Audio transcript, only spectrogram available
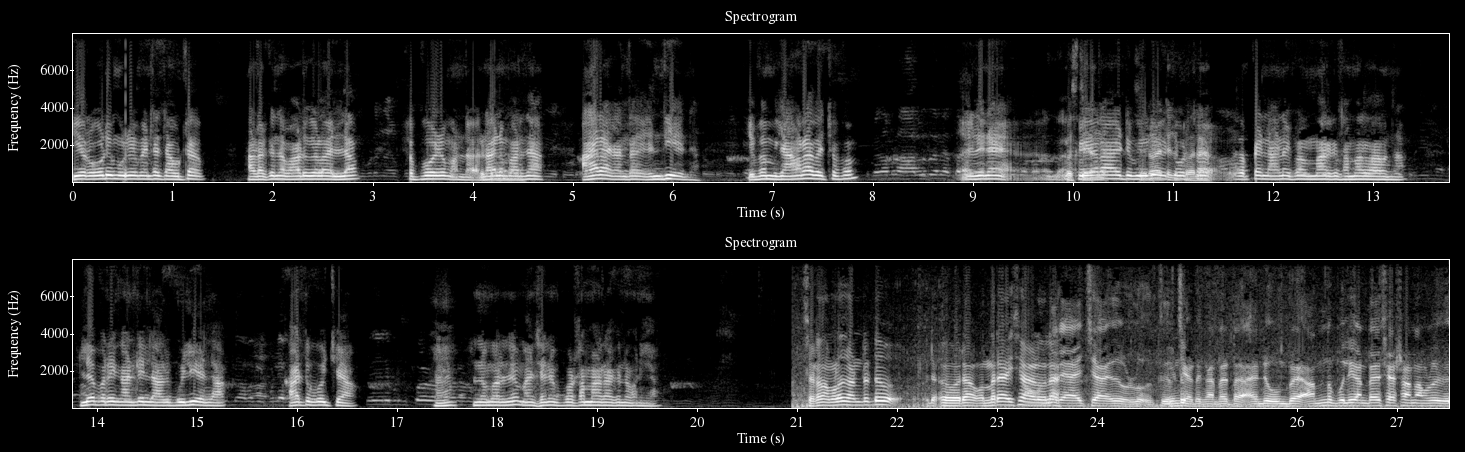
ഈ റോഡിൽ മുഴുവൻ എന്റെ ചവിട്ട് നടക്കുന്ന പാടുകളെല്ലാം എപ്പോഴും ഉണ്ട്. എന്നാലും പറഞ്ഞ ആരാ കണ്ടത്? എന്ത് ചെയ്യുന്ന ഇപ്പം ക്യാമറ വെച്ചപ്പം ഇതിനെ ക്ലിയർ ആയിട്ട് വീഡിയോ ഇട്ട് കൊടുത്തപ്പോഴാണ് ഇപ്പം അമ്മമാർക്ക് സമ്മതമാകുന്നത് ഇല്ലേ പറയും കണ്ടില്ല അത് പുലിയല്ല. കാട്ടുപൂച്ചയാ. എന്ന് പറഞ്ഞ് മനുഷ്യനെ പൊട്ടന്മാരാക്കുന്ന പണിയാണ് ചേട്ടാ നമ്മൾ കണ്ടിട്ട് ഒന്നര ആഴ്ച ആയുള്ളൂ അല്ലേ? ആയതേ ഉള്ളൂ. തീർച്ചയായിട്ടും കണ്ടിട്ട് അതിന്റെ മുമ്പേ അന്ന് പുലി കണ്ട ശേഷമാണ് നമ്മൾ ഇത്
